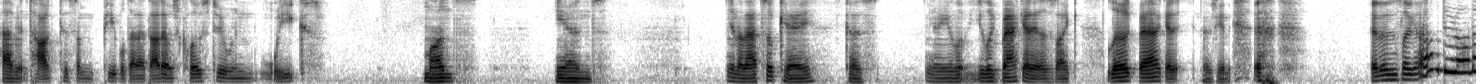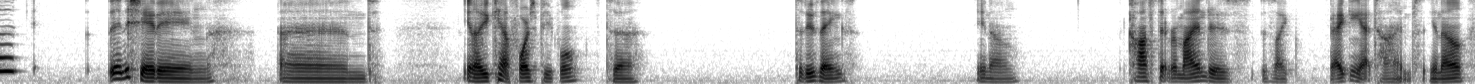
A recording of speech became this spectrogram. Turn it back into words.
I haven't talked to some people that I thought I was close to in weeks, months, and you know that's okay because you know you look you look back at it it's like look back at it. Kidding, and it was like oh, I'm doing all the initiating, and you know you can't force people to to do things. You know, constant reminders is like begging at times. You know,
